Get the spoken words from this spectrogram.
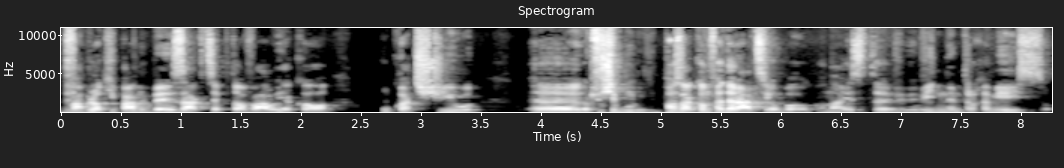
dwa bloki Pan by zaakceptował jako układ sił, oczywiście poza Konfederacją, bo ona jest w innym trochę miejscu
